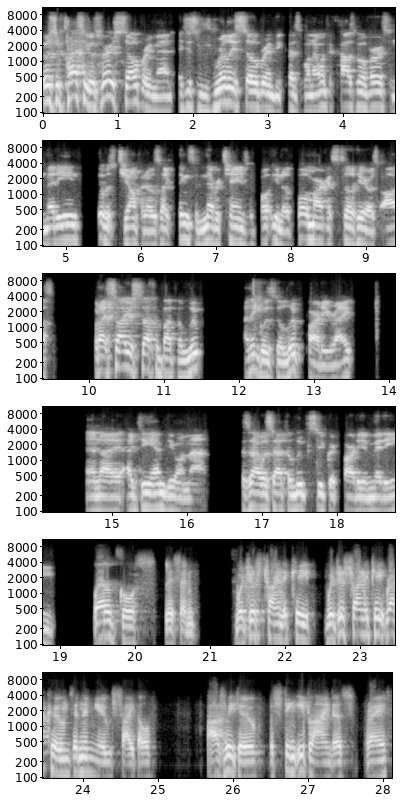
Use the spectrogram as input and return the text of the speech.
it was depressing. It was very sobering, man. It just was really sobering because when I went to Cosmoverse and Medellin, it was jumping. It was like things had never changed. The bull, you know, the bull market's still here. It was awesome. But I saw your stuff about the loop. I think it was the loop party, right? And I, I DM'd you on that because I was at the loop secret party in Medellin. Well, Gus, listen, we're just trying to keep we're just trying to keep raccoons in the news cycle, as we do. The stinky blinders, right?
